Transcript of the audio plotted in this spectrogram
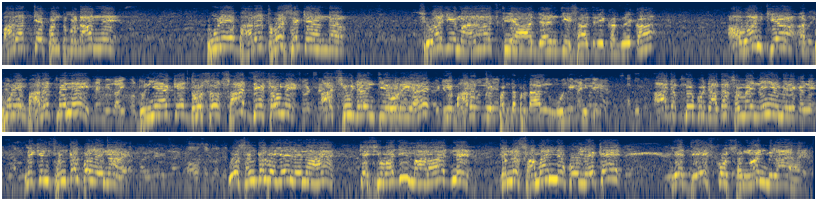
भारत के पंतप्रधान ने पूरे भारतवर्ष के अंदर शिवाजी महाराज की आज जयंती साजरी करने का आह्वान किया और पूरे भारत में नहीं, दुनिया के 260 देशों में आज शिव जयंती हो रही है। ये भारत के पंतप्रधान मोदी जी की। आज अपने को ज़्यादा समय नहीं है मेरे कने लेकिन संकल्प लेना है। वो संकल्प ये लेना है कि शिवाजी महाराज ने जनसामान्य को लेके ये देश को सम्मान मिलाया है।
